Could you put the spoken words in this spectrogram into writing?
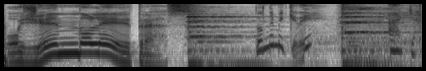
Oyendo letras. ¿Dónde me quedé? Ah, ya.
